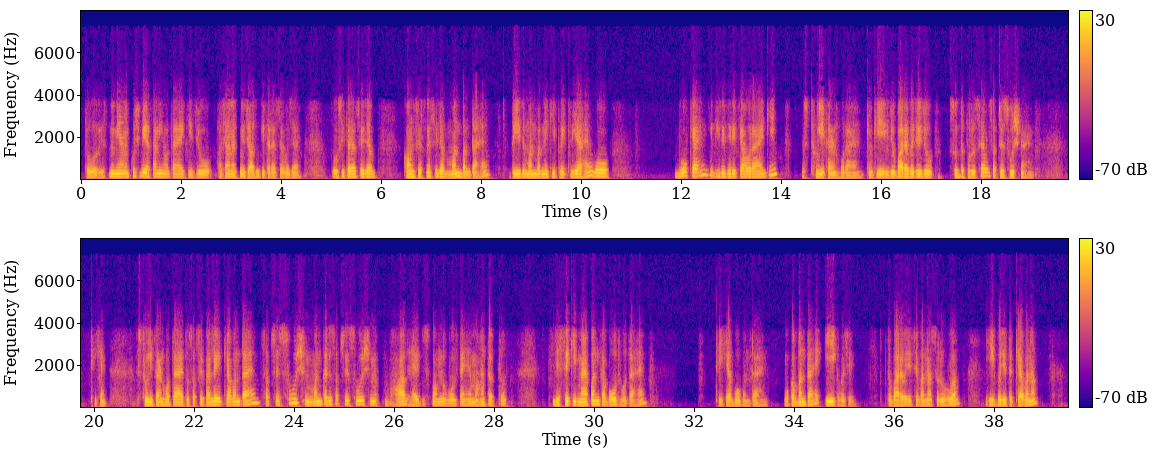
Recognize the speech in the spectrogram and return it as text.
तो इस दुनिया में कुछ भी ऐसा नहीं होता है कि जो अचानक में जादू की तरह से हो जाए। तो उसी तरह से जब कॉन्सियसनेस से जब मन बनता है तो ये जो मन बनने की प्रक्रिया है, वो वो क्या है कि धीरे धीरे क्या हो रहा है कि स्थूलीकरण हो रहा है, क्योंकि जो बारह बजे जो शुद्ध पुरुष है, वो सबसे सूक्ष्म है, ठीक है? स्थूलीकरण होता है तो सबसे पहले क्या बनता है? सबसे सूक्ष्म, मन का जो सबसे सूक्ष्म भाग है, जिसको हम लोग बोलते हैं महातत्व, जिससे कि मैपन का बोध होता है, ठीक है, वो बनता है। वो कब बनता है? एक बजे। तो बारह बजे से बनना शुरू हुआ। एक बजे तक क्या बना?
